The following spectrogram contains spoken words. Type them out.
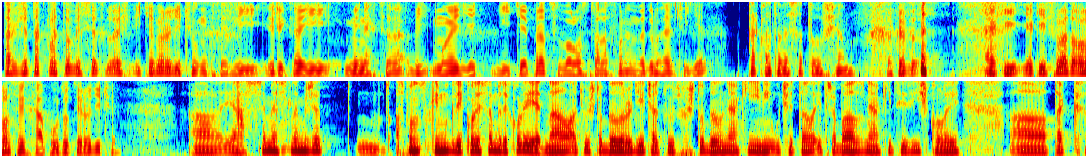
Takže takhle to vysvětluješ i těm rodičům, kteří říkají, my nechceme, aby moje dítě pracovalo s telefonem ve druhé třídě? Takhle to vysvětluju všem. Takhle to... A jaký, jaký jsou na to ohlasy? Chápou to ty rodiče? A já si myslím, že aspoň s kým kdykoliv jsem kdekoliv jednal, ať už to byl rodič, ať už to byl nějaký jiný učitel, i třeba z nějaký cizí školy, a tak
